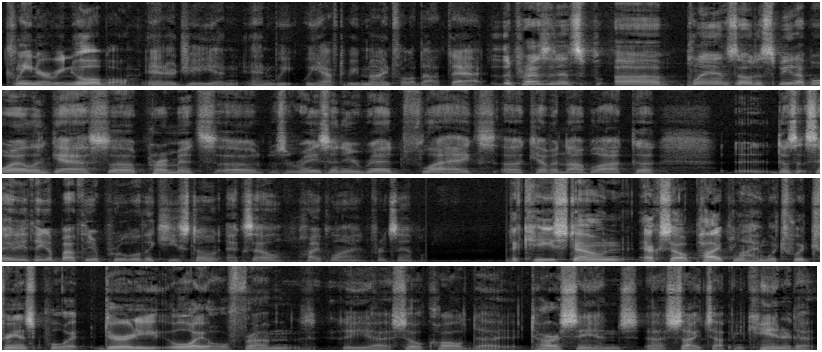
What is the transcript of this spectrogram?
cleaner renewable energy, and, and we, we have to be mindful about that. The president's uh, plans, though, to speed up oil and gas uh, permits, uh, does it raise any red flags, uh, Kevin Knobloch? Uh, does it say anything about the approval of the Keystone XL pipeline, for example? The Keystone XL pipeline, which would transport dirty oil from the uh, so called uh, tar sands uh, sites up in Canada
